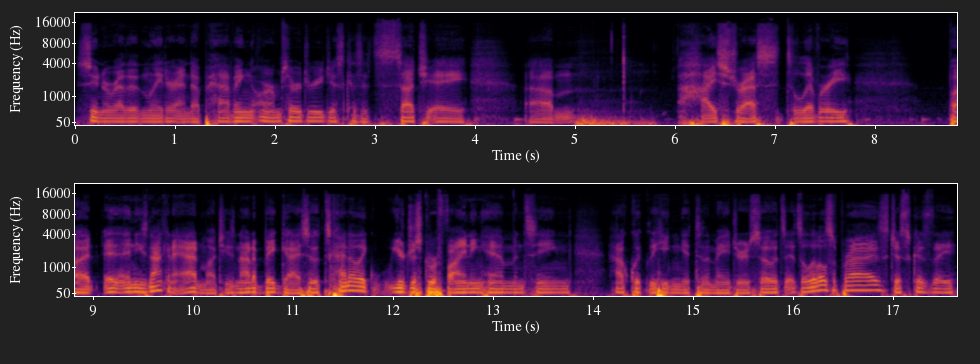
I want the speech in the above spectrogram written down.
sooner rather than later end up having arm surgery, just because it's such a um, high stress delivery. But and he's not going to add much. He's not a big guy, so it's kind of like you're just refining him and seeing how quickly he can get to the majors. So it's it's a little surprise just because they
